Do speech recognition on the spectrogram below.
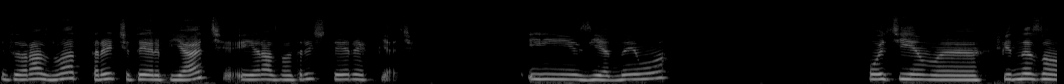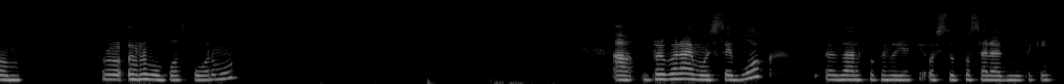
І тут раз, два, три, чотири, п'ять. І раз, два, три, чотири, п'ять. І з'єднуємо. Потім е, під низом робимо платформу. А, прибираємо ось цей блок. Е, Зараз покажу, який. Ось тут посередині такий.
